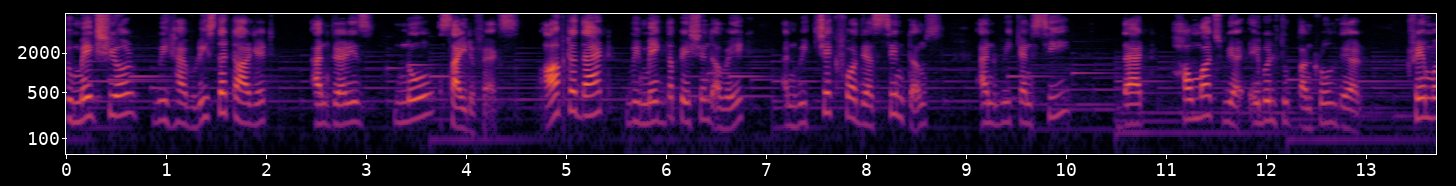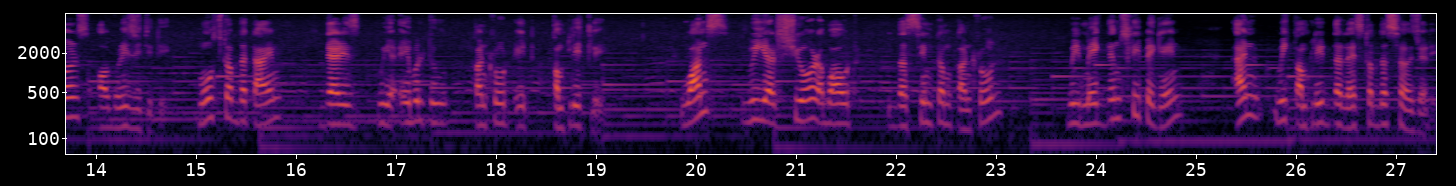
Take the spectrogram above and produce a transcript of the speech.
to make sure we have reached the target and there is no side effects. After that, we make the patient awake and we check for their symptoms and we can see that how much we are able to control their tremors or rigidity. Most of the time there is we are able to control it completely. Once we are sure about the symptom control, we make them sleep again and we complete the rest of the surgery.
